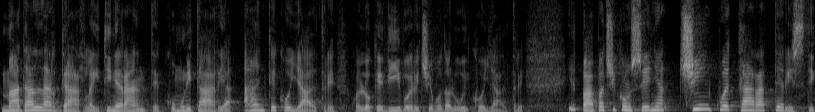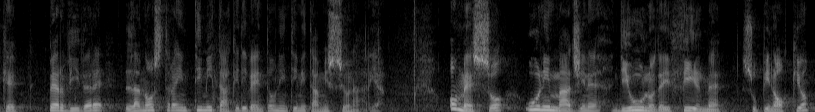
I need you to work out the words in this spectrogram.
ma ad allargarla, itinerante, comunitaria, anche con gli altri, quello che vivo e ricevo da lui con gli altri. Il Papa ci consegna cinque caratteristiche per vivere la nostra intimità che diventa un'intimità missionaria. Ho messo un'immagine di uno dei film su Pinocchio.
